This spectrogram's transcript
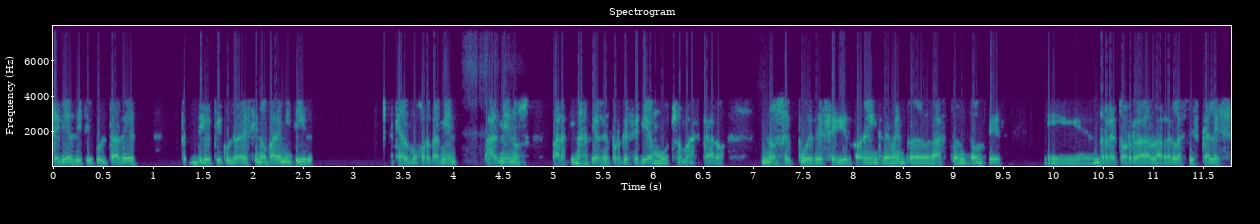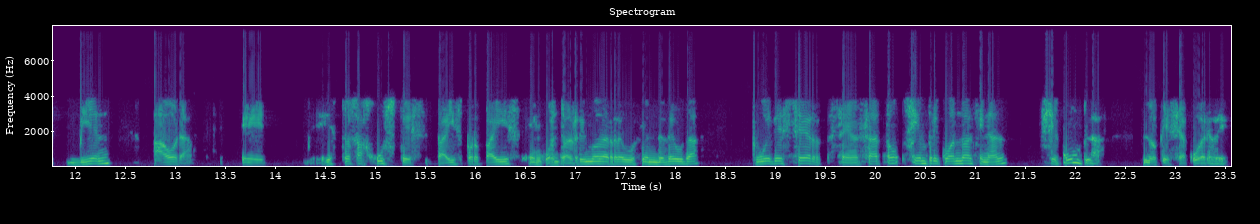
serias dificultades, dificultades, si no para emitir, que a lo mejor también, al menos para financiarse, porque sería mucho más caro. No se puede seguir con el incremento del gasto, entonces, eh, retornar a las reglas fiscales bien. Ahora, eh, estos ajustes país por país en cuanto al ritmo de reducción de deuda puede ser sensato siempre y cuando al final se cumpla lo que se acuerde.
